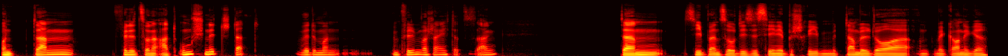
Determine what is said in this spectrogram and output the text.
Und dann findet so eine Art Umschnitt statt, würde man im Film wahrscheinlich dazu sagen. Dann sieht man so diese Szene beschrieben mit Dumbledore und McGonagall,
